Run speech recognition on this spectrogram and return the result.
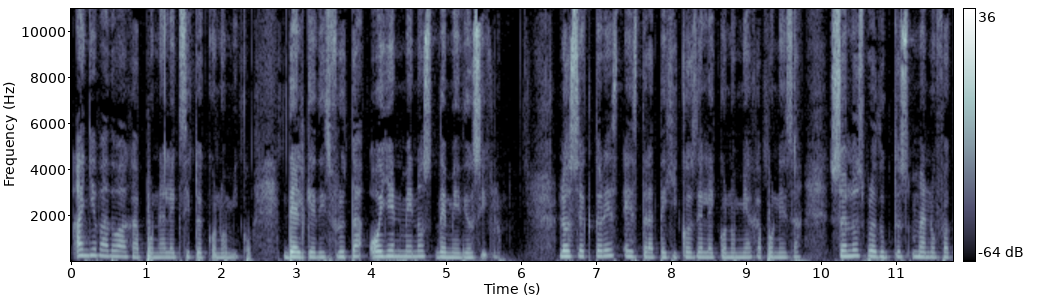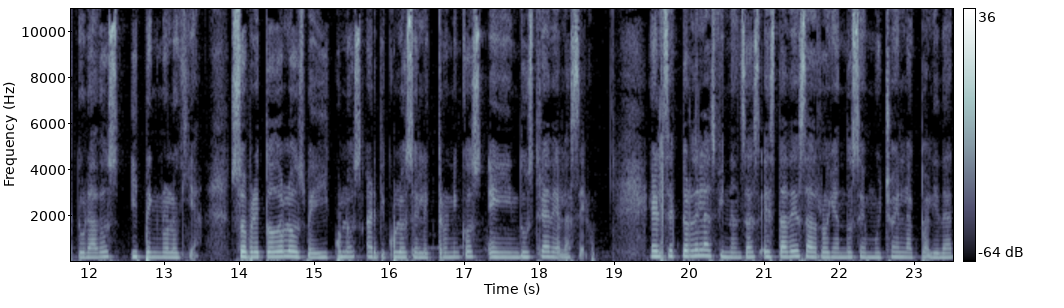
han llevado a Japón al éxito económico, del que disfruta hoy en menos de medio siglo. Los sectores estratégicos de la economía japonesa son los productos manufacturados y tecnología, sobre todo los vehículos, artículos electrónicos e industria del acero. El sector de las finanzas está desarrollándose mucho en la actualidad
